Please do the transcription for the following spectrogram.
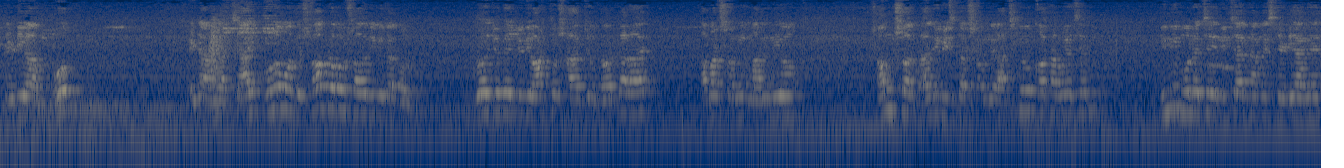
স্টেডিয়াম হোক, এটা আমরা চাই। কোনো মতে সব রকম সহযোগিতা করব। প্রয়োজনে যদি অর্থ সাহায্য দরকার হয়, আমার সঙ্গে মাননীয় সংসদ রাজীব বিস্তার সঙ্গে আজকেও কথা হয়েছেন। তিনি বলেছে রিচার্ড নামে স্টেডিয়ামের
